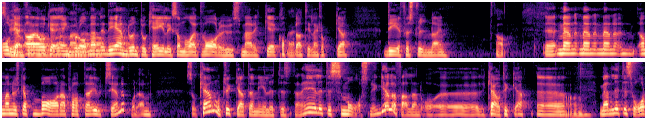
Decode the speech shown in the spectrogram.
jo okej, ja, okej? NK då. Men ja, det är ändå inte okej liksom, att ha ett varuhusmärke kopplat till en klocka. Det är för streamline. Ja. Eh, Men, men, men om man nu ska bara prata utseende på den så kan jag nog tycka att den är lite, den är lite småsnygg i alla fall ändå. eh, Kan jag tycka. Eh, Men lite svår.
